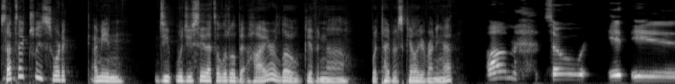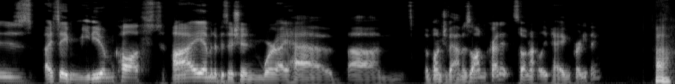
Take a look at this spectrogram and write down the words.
So that's actually sort of, I mean, do you, would you say that's a little bit high or low given uh, what type of scale you're running at? Um, so it is, I'd say medium cost. I am in a position where I have um, a bunch of Amazon credit, so I'm not really paying for anything. Ah,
